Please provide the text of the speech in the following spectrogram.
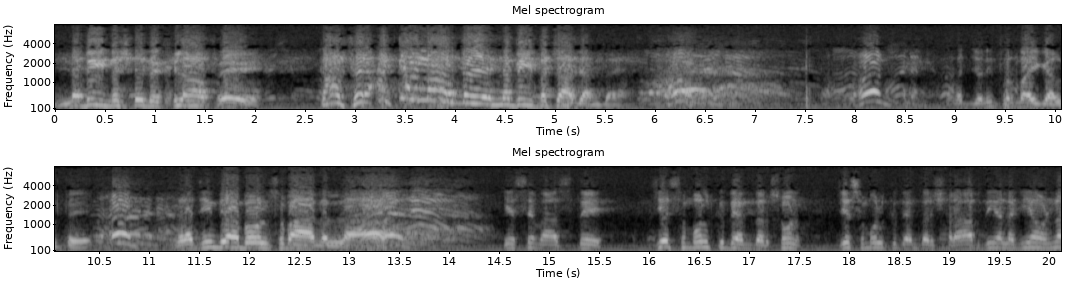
نبی نشے دے خلاف ہے۔ کافر اکل مار دے، نبی بچا جو نہیں فرمائی گل جیندیا بول، سبحان اللہ۔ اس واسطے جس ملک دے اندر، سن، جس ملک دے اندر شراب دیا لگیاں ہونا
